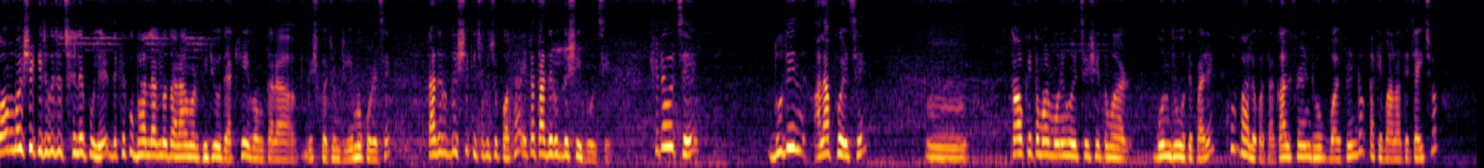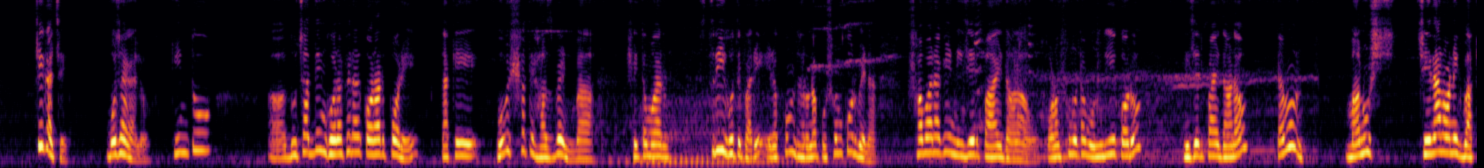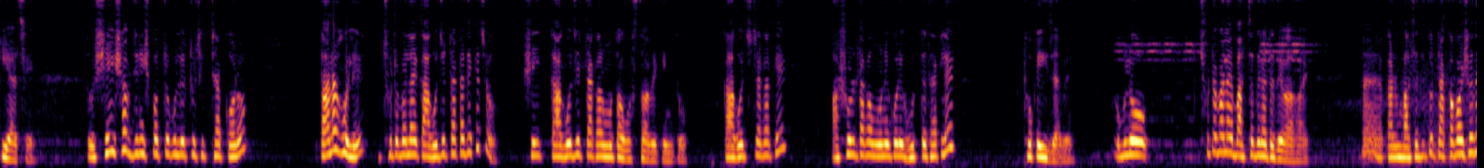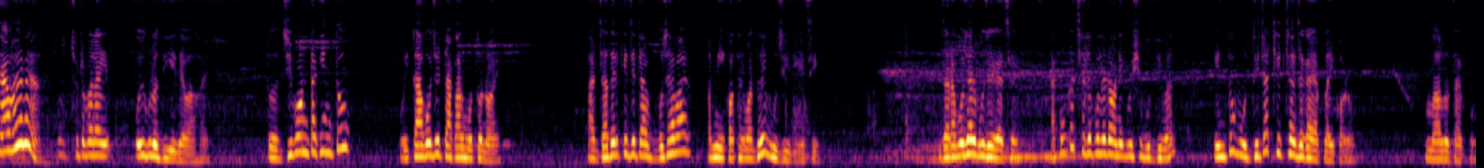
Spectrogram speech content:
কম বয়সে কিছু কিছু ছেলে পুলে দেখে খুব ভালো লাগল তারা আমার ভিডিও দেখে এবং তারা বেশ কয়েকজন ডিএমও করেছে। তাদের উদ্দেশ্যে কিছু কিছু কথা, এটা তাদের উদ্দেশ্যেই বলছি। সেটা হচ্ছে, দুদিন আলাপ হয়েছে কাউকে তোমার মনে হয়েছে সে তোমার বন্ধু হতে পারে, খুব ভালো কথা গার্লফ্রেন্ড হোক বয়ফ্রেন্ড হোক, তাকে বানাতে চাইছো। ঠিক আছে, বোঝা গেল। কিন্তু দু চার দিন ঘোরাফেরা করার পরে তাকে ভবিষ্যতে হাজব্যান্ড বা সে তোমার স্ত্রী হতে পারে, এরকম ধারণা পোষণ করবে না। সবার আগে নিজের পায়ে দাঁড়াও। পড়াশুনোটা মন দিয়ে করো, নিজের পায়ে দাঁড়াও। কেমন? মানুষ চেনার অনেক বাকি আছে। তো সেই সব জিনিসপত্রগুলো একটু ঠিকঠাক করো। তা না হলে ছোটোবেলায় কাগজের টাকা দেখেছ? সেই কাগজের টাকার মতো অবস্থা হবে কিন্তু। কাগজ টাকাকে আসল টাকা মনে করে ঘুরতে থাকলে ঠকেই যাবে। ওগুলো ছোটোবেলায় বাচ্চাদের হাতে দেওয়া হয়। হ্যাঁ কারণ বাচ্চাদের তো টাকা পয়সা দেওয়া হয় না। ছোটোবেলায় ওইগুলো দিয়ে দেওয়া হয়। তো জীবনটা কিন্তু ওই কাগজে টাকার মতো নয়। আর যাদেরকে যেটা বোঝাবার, আমি এই কথার মাধ্যমে বুঝিয়ে দিয়েছি। যারা বোঝার বুঝে গেছে, এখনকার ছেলেপুলেরা অনেক বেশি বুদ্ধিমান, কিন্তু বুদ্ধিটা ঠিকঠাক জায়গায় অ্যাপ্লাই করো। ভালো থাকো।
